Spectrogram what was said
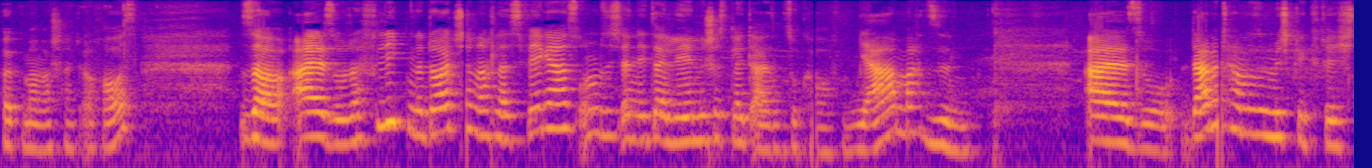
hört man wahrscheinlich auch raus. So, also, da fliegt eine Deutsche nach Las Vegas, um sich ein italienisches Glätteisen zu kaufen. Ja, macht Sinn. Also, damit haben sie mich gekriegt.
